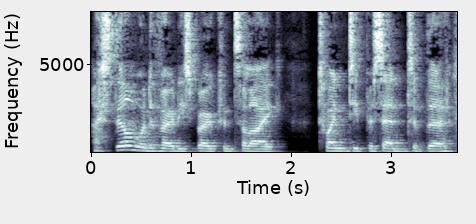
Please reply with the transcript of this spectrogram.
I still would have only spoken to like 20% of the,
